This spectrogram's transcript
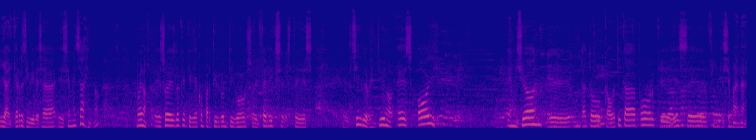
Y hay que recibir ese mensaje, ¿no? Bueno, eso es lo que quería compartir contigo. Soy Félix, este es el siglo XXI, es hoy emisión eh, un tanto caótica porque es eh, fin de semana.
